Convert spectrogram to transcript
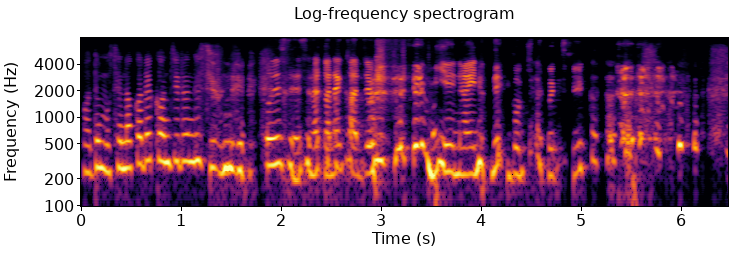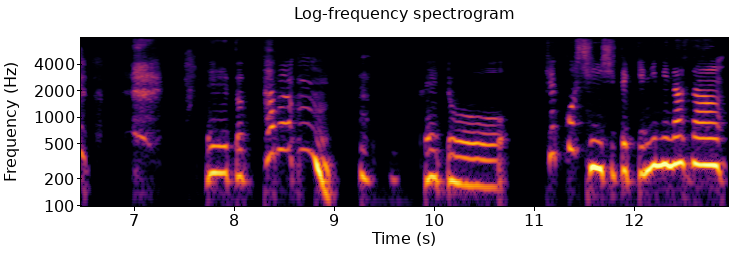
あでも背中で感じるんですよね。そうですね、背中で感じる 見えないので、ご祈祷中。えっと、多分うんえっと、結構紳士的に皆さん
